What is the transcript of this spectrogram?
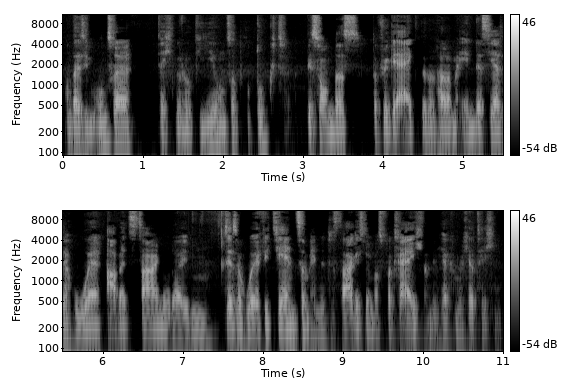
Und da ist eben unsere Technologie, unser Produkt besonders dafür geeignet und hat am Ende sehr, sehr hohe Arbeitszahlen oder eben sehr, sehr hohe Effizienz am Ende des Tages, wenn man es vergleicht mit herkömmlicher Technik.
